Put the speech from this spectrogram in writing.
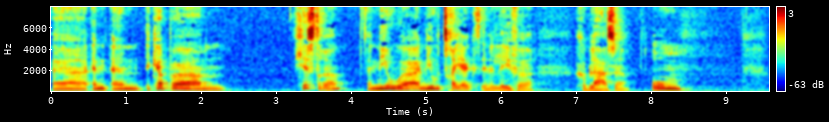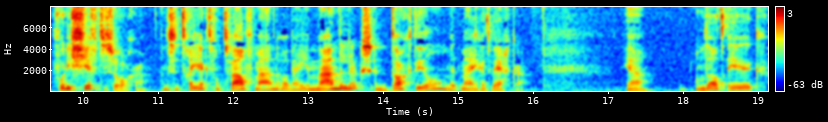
Uh, en, en ik heb um, gisteren een nieuw, uh, nieuw traject in het leven geblazen om voor die shift te zorgen. Dat is een traject van 12 maanden waarbij je maandelijks een dagdeel met mij gaat werken. Ja, omdat ik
